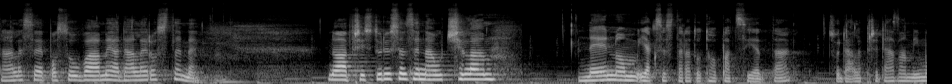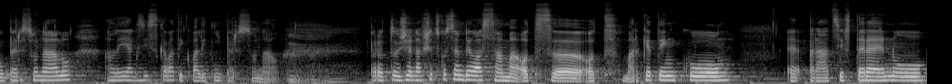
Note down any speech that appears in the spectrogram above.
Dále se posouváme a dále rosteme. Mm-hmm. No a při studiu jsem se naučila nejenom, jak se starat o toho pacienta, co dále předávám mimo personálu, ale jak získávat i kvalitní personál. Protože na všechno jsem byla sama, od, od marketingu, Eh, práci v terénu,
